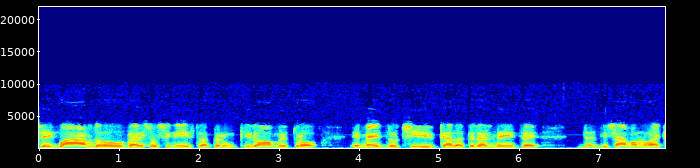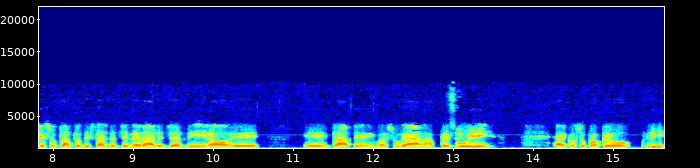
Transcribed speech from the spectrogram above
se guardo verso sinistra per un chilometro e mezzo circa lateralmente diciamo non è che sono tanto distanza generale Giardino e, e entrate in Valsugana, per sì. cui ecco, sono proprio lì.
